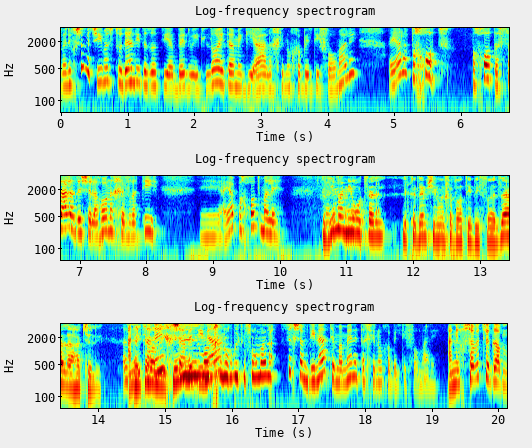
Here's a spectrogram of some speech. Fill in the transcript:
ואני חושבת שאם הסטודנטית הזאת, הבדואית, לא הייתה מגיעה לחינוך הבלתי פורמלי, היה לה פחות, פחות, הסל הזה של ההון החברתי אה, היה פחות מלא. אז. אם אני רוצה לקדם שינוי חברתי בישראל, זה הלהט שלי. אז אתה צריך שהמדינה... הייתם ממליצים לי ללמוד חינוך בלתי פורמלי? צריך שהמדינה תממן את החינוך הבלתי פורמלי. אני חושבת שגם,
